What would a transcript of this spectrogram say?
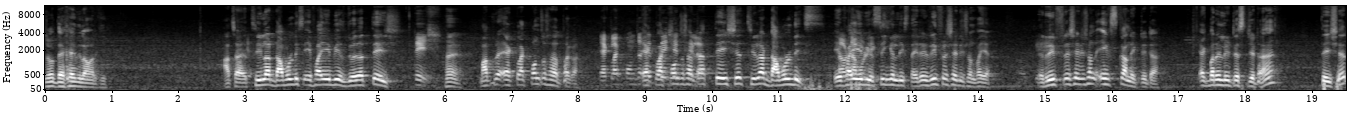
জন্য দেখাই দিলাম আর কি। আচ্ছা থ্রিলার ডাবল ডিক্স এফআই এবিএস দু হাজার তেইশ। তেইশ। হ্যাঁ মাত্র এক লাখ পঞ্চাশ হাজার টাকা। এক লাখ পঞ্চাশ এক লাখ পঞ্চাশ হাজার টাকা তেইশের থ্রিলার ডাবল ডিক্স এফআই double এবিএস। সিঙ্গেল ডিক্স না এটা রিফ্রেশ এডিশন ভাইয়া। রিফ্রেশ এডিশন এক্স কানেক্ট এটা। একবারে লেটেস্ট যেটা হ্যাঁ তেইশের।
